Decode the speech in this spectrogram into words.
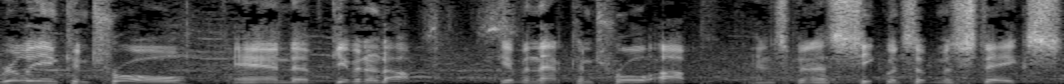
really in control and have given it up, given that control up. And it's been a sequence of mistakes.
